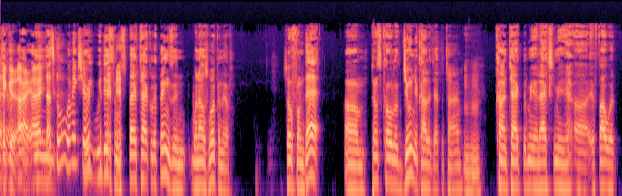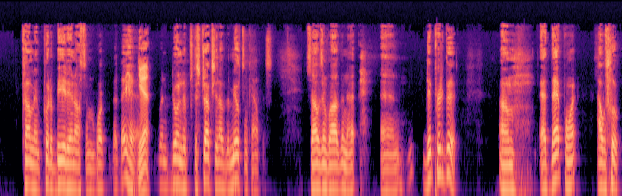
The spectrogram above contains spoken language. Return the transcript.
okay, good. All right, all right. that's cool. We'll make sure we, we did some spectacular things in, when I was working there. So from that, um, Pensacola Junior College at the time mm-hmm. contacted me and asked me uh, if I would come and put a bid in on some work that they had. Yeah, when doing the construction of the Milton campus. So I was involved in that and did pretty good. Um, at that point, I was hooked.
